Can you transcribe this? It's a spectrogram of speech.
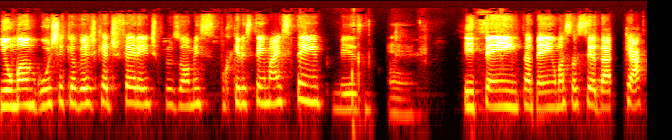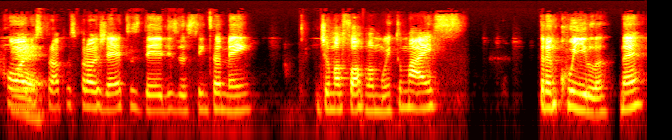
E uma angústia que eu vejo que é diferente para os homens, porque eles têm mais tempo mesmo. É. E tem também uma sociedade que acolhe é. os próprios projetos deles, assim, também, de uma forma muito mais tranquila, né?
